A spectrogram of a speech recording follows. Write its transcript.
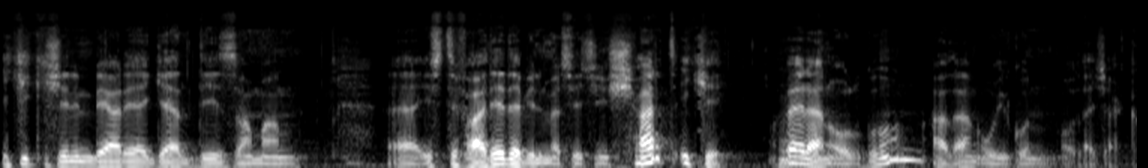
iki kişinin bir araya geldiği zaman e, istifade edebilmesi için şart iki. Veren olgun, alan uygun olacak.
